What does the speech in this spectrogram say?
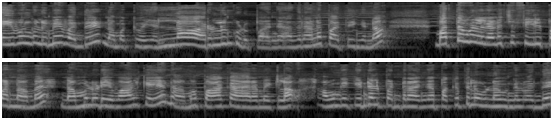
தெய்வங்களுமே வந்து நமக்கு எல்லா அருளும் கொடுப்பாங்க. அதனால் பார்த்தீங்கன்னா மற்றவங்களை நினச்சி ஃபீல் பண்ணாமல் நம்மளுடைய வாழ்க்கையை நாம் பார்க்க ஆரம்பிக்கலாம். அவங்க கிண்டல் பண்ணுறாங்க பக்கத்தில் உள்ளவங்க வந்து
